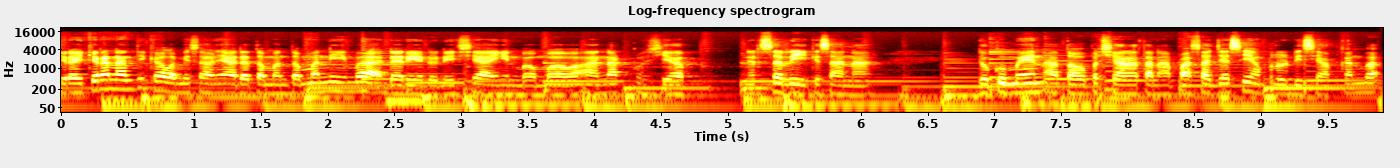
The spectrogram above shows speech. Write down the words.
kira-kira nanti kalau misalnya ada teman-teman nih mbak dari Indonesia ingin bawa-bawa anak usia nursery ke sana dokumen atau persyaratan apa saja sih yang perlu disiapkan mbak?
